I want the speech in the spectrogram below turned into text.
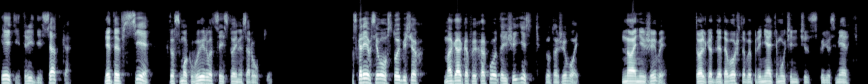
эти три десятка — это все, кто смог вырваться из той мясорубки. Скорее всего, в стойбищах Магаков и Хакота еще есть кто-то живой. Но они живы только для того, чтобы принять мученическую смерть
